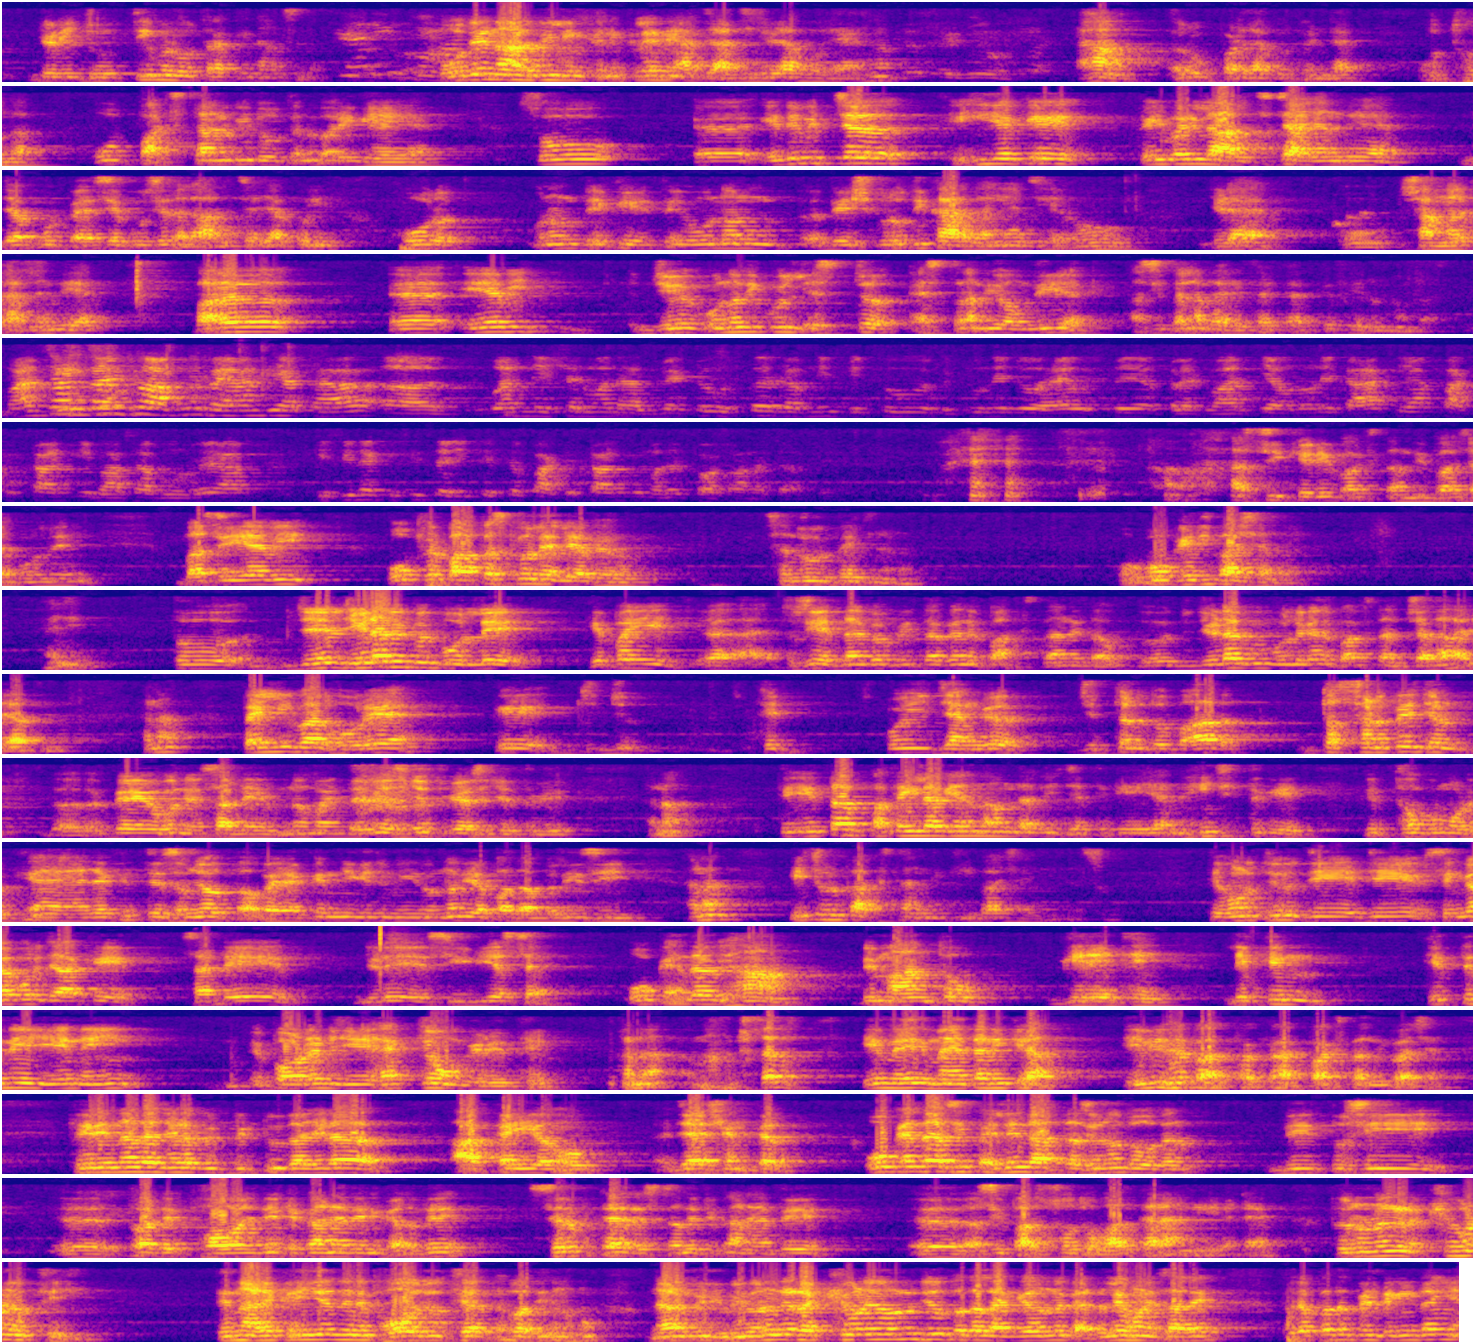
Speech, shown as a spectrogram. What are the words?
ਜਿਹੜੀ ਜੋਤੀ ਮਲਹੋਤਰਾ ਕੀ ਨਾਮ ਸੀ? ਉਹਦੇ ਨਾਲ ਵੀ ਲਿੰਕ ਨਿਕਲੇ ਨੇ, ਅੱਜ ਅੱਜ ਜਿਹੜਾ ਹੋ ਰਿਹਾ ਹੈ ਨਾ। ਹਾਂ, ਰੋਪੜ ਦਾ ਕੋਈ ਪਿੰਡ ਹੈ, ਉੱਥੋਂ ਦਾ। ਉਹ ਪਾਕਿਸਤਾਨ ਵੀ ਦੋ ਤਿੰਨ ਵਾਰੀ ਗਏ ਆ। ਸੋ ਇਹਦੇ ਵਿੱਚ ਇਹੀ ਹੈ ਕਿ ਕਈ ਵਾਰੀ ਲਾਲਚ ਚ ਆ ਜਾਂਦੇ ਆ, ਜਾਂ ਕੋਈ ਪੈਸੇ ਪੂਸੇ ਦਾ ਲਾਲਚ ਹੈ ਜਾਂ ਕੋਈ ਹੋਰ ਉਹਨਾਂ ਨੂੰ ਦੇ ਕੇ ਤੇ ਉਹਨਾਂ ਨੂੰ ਦੇਸ਼ ਵਿਰੋਧੀ ਕਾਰਵਾਈਆਂ 'ਚ ਉਹ ਜਿਹੜਾ ਹੈ, ਉਹ ਸ਼ਾਮਲ ਕਰ ਲੈਂਦੇ ਆ। ਪਰ ਇਹ ਹੈ ਵੀ ਜੇ ਉਹਨਾਂ ਦੀ ਕੋਈ ਲਿਸਟ ਇਸ ਤਰ੍ਹਾਂ ਦੀ ਆਉਂਦੀ ਹੈ, ਅਸੀਂ ਪਹਿਲਾਂ ਵੈਰੀਫਾਈ ਕਰਕੇ ਫਿਰ ਉਹਨਾਂ ਦਾ मान साहब कल जो आपने बयान दिया था वन नेशन वन हस्बैंड उस पर रवनीत बिट्टू बिट्टू ने जो है उस पर पलटवार किया उन्होंने कहा कि आप पाकिस्तान की भाषा बोल रहे हैं आप किसी न किसी तरीके से पाकिस्तान को मदद पहुंचाना चाहते हैं ਅਸੀਂ ਕਿਹੜੀ ਪਾਕਿਸਤਾਨ ਦੀ ਭਾਸ਼ਾ ਬੋਲਦੇ ਨਹੀਂ ਬਸ ਇਹ ਹੈ ਵੀ ਉਹ ਫਿਰ ਵਾਪਸ ਕਿਉਂ ਲੈ ਲਿਆ ਫਿਰ ਉਹ ਸੰਦੂਰ ਭੇਜਣਾ ਉਹ ਉਹ ਕਿਹਦੀ ਭਾਸ਼ਾ ਹੈ ਹੈ ਜੀ ਤੋ ਜੇ ਜਿਹੜਾ ਵੀ ਕੋਈ ਬੋਲੇ ਕਿ ਭਾਈ ਅਹ, ਤੁਸੀਂ ਇਦਾਂ ਕਿਉਂ ਕੀਤਾ ਕਹਿੰਦੇ ਪਾਕਿਸਤਾਨ ਹੈ ਤਾਂ ਉਹ- ਜਿਹੜਾ ਕੋਈ ਬੋਲੇ ਕਹਿੰਦੇ ਪਾਕਿਸਤਾਨ ਚਲਾ ਆ ਜਾ ਤੂੰ ਹੈਨਾ ਪਹਿਲੀ ਵਾਰ ਹੋ ਰਿਹਾ ਹੈ ਕਿ ਜ- ਜ- ਕਿ ਕੋਈ ਜੰਗ ਜਿੱਤਣ ਤੋਂ ਬਾਅਦ ਦੱਸਣ ਭੇਜਣ ਅਹ, ਗਏ ਹੋਏ ਨੇ ਸਾਡੇ ਨੁਮਾਇੰਦੇ ਵੀ ਅਸੀਂ ਜਿੱਤ ਗਏ ਅਸੀਂ ਜਿੱਤ ਗਏ ਹੈਨਾ ਤੇ ਇਹ ਤਾਂ ਪਤਾ ਹੀ ਲੱਗ ਜਾਂਦਾ ਹੁੰਦਾ ਵੀ ਜਿੱਤ ਗਏ ਜਾਂ ਨਹੀਂ ਜਿੱਤ ਗਏ ਕਿੱਥੋਂ ਕੋ ਮੁੜ ਕੇ ਆਏ ਆ ਜਾਂ ਕਿੱਥੇ ਸਮਝੌਤਾ ਹੋਇਆ ਕਿੰਨੀ ਕੁ ਜ਼ਮੀਨ ਉਹਨਾਂ ਦੀ ਆਪਾਂ ਦੱਬ ਲਈ ਸੀ ਹੈਨਾ ਇਹ ਚ ਹੁਣ ਪਾਕਿਸਤਾਨ ਦੀ ਕੀ ਭਾਸ਼ਾ ਹੈ ਜੀ ਦੱਸੋ ਤੇ ਹੁਣ ਜੋ ਜੇ ਜੇ ਸਿੰਗਾਪੁਰ ਜਾ ਕੇ ਸਾਡੇ ਜਿਹੜੇ ਸੀਡੀਐਸ ਹੈ ਉਹ ਕਹਿੰਦਾ ਵੀ ਹਾਂ विमान तो गिरे थे लेकिन कितने ये नहीं इंपॉर्टेंट ये है क्यों गिरे थे है ना मतलब ਇਹ ਮੈਂ ਮੈਂ ਤਾਂ ਨਹੀਂ ਕਿਹਾ ਇਹ ਵੀ ਫਿਰ ਪਾ- ਪਾ- ਪਾਕਿਸਤਾਨ ਦੀ ਭਾਸ਼ਾ ਹੈ। ਫਿਰ ਇਹਨਾਂ ਦਾ ਜਿਹੜਾ ਬਿ- ਬਿੱਟੂ ਦਾ ਜਿਹੜਾ ਆਕਾ ਹੀ ਆ ਉਹ ਜੈ ਸ਼ੰਕਰ ਉਹ ਕਹਿੰਦਾ ਸੀ ਪਹਿਲੇ ਹੀ ਦੱਸਦਾ ਸੀ ਉਹਨੂੰ ਦੋ ਦਿਨ ਵੀ ਤੁਸੀਂ ਅਹ, ਤੁਹਾਡੇ ਫੌਜ ਦੇ ਟਿਕਾਣੇ ਤੇ ਨਹੀਂ ਕਰਦੇ ਸਿਰਫ ਟੈਰਰਿਸਟਾਂ ਦੇ ਟਿਕਾਣਿਆਂ ਤੇ ਅਹ, ਅਸੀਂ ਪਰਸੋਂ ਤੋਂ ਬਾਅਦ ਕਰਾਂਗੇ ਅਟੈਕ ਫਿਰ ਉਹਨਾਂ ਨੇ ਰੱਖੇ ਹੋਣੇ ਉੱਥੇ ਹੀ ਤੇ ਨਾਲੇ ਕਹੀ ਜਾਂਦੇ ਨੇ ਫੌਜ ਉੱਥੇ ਅੱਤਵਾਦੀ ਨੂੰ ਨਾਲ ਮਿਲੀ ਵੀ ਉਹਨਾਂ ਨੇ ਰੱਖੇ ਹੋਣੇ ਉਹਨੂੰ ਜਦੋਂ ਪਤਾ ਲੱਗ ਗਿਆ ਉਹਨੇ ਕੱਢ ਲਏ ਹੋਣੇ ਸਾਰੇ ਫਿਰ ਆਪਾਂ ਤਾਂ ਬਿਲਡਿੰਗ ਢਾਈਆਂ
